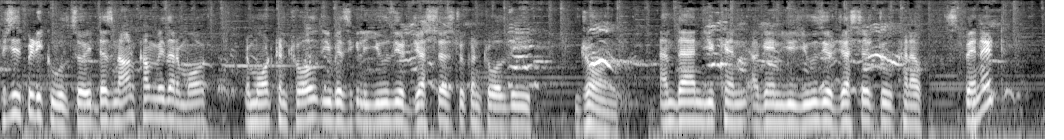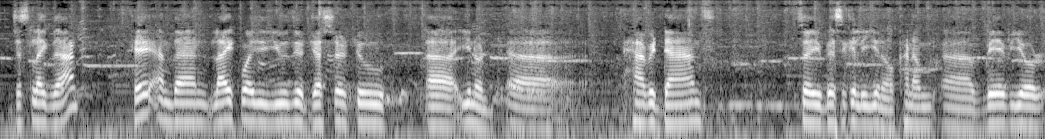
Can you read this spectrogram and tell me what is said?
which is pretty cool. So it does not come with a remote remote control. You basically use your gestures to control the drone. And then you can again you use your gesture to kind of spin it just like that. Okay and then likewise you use your gesture to uh, you know uh, have it dance. So you basically you know kind of uh, wave your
